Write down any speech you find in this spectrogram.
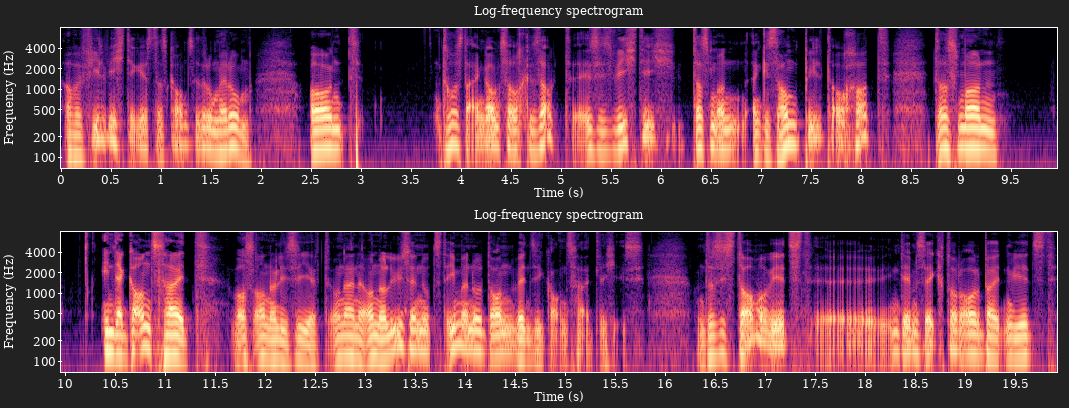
Aber viel wichtiger ist das Ganze drumherum. Und du hast eingangs auch gesagt, es ist wichtig, dass man ein Gesamtbild auch hat, dass man in der Ganzheit was analysiert. Und eine Analyse nutzt immer nur dann, wenn sie ganzheitlich ist. Und das ist da, wo wir jetzt äh, in dem Sektor arbeiten, wir jetzt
